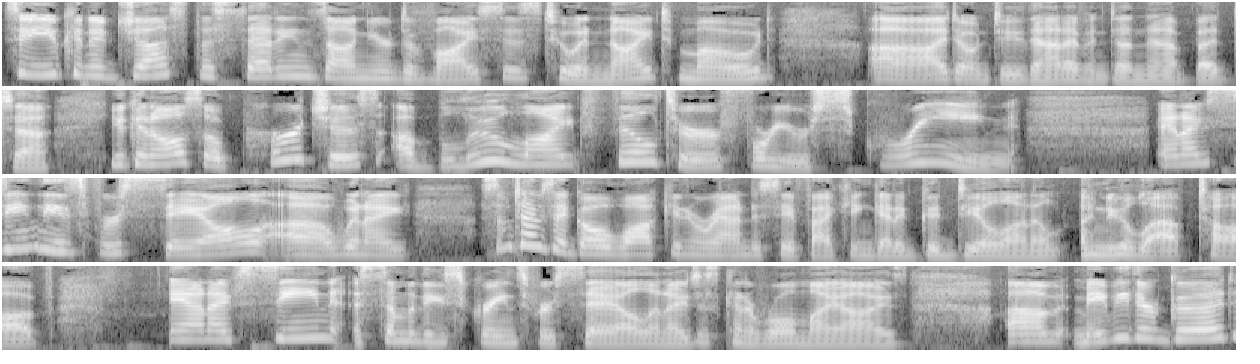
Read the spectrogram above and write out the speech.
So you can adjust the settings on your devices to a night mode. Uh, I don't do that. I haven't done that. But uh, you can also purchase a blue light filter for your screen. And I've seen these for sale uh, when I sometimes I go walking around to see if I can get a good deal on a, a new laptop. And I've seen some of these screens for sale, and I just kind of roll my eyes. Um, maybe they're good,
